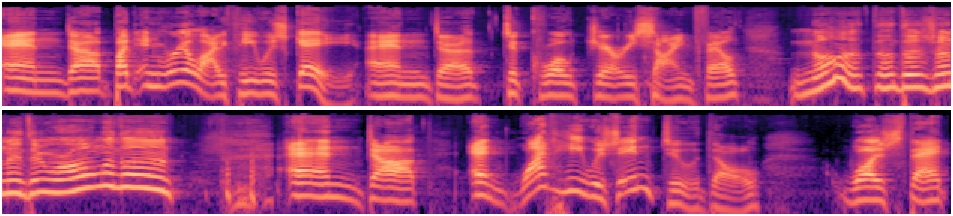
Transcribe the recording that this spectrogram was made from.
and uh, but in real life he was gay and uh, to quote jerry seinfeld not that there's anything wrong with that and uh, and what he was into though was that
